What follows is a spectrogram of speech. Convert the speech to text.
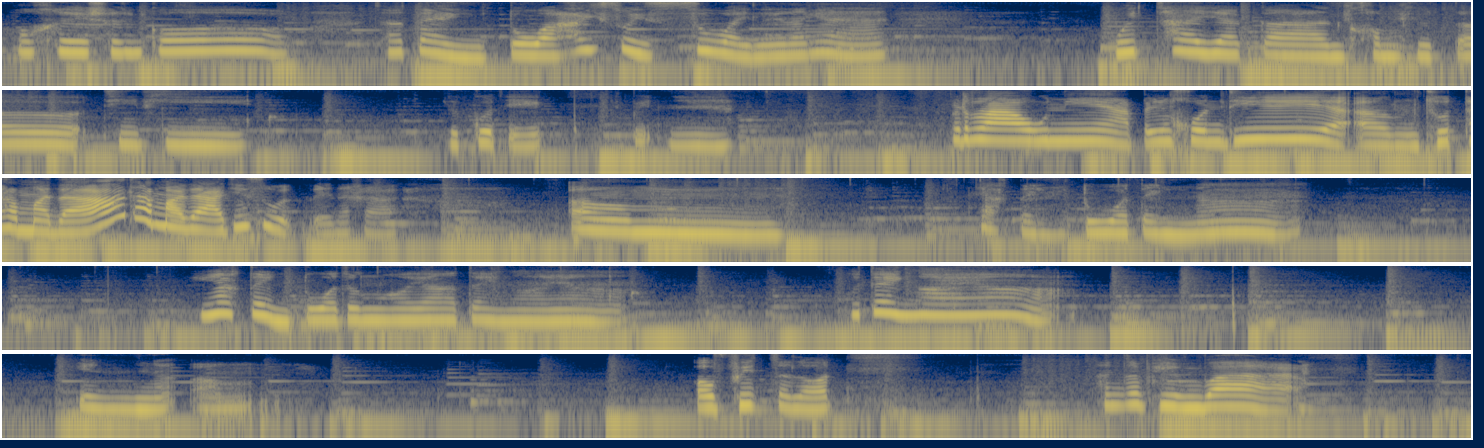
โอเคฉันก็จะแต่งตัวให้สวยๆเลยนะแกวิทยาการคอมพิวเตอร์ TP หรือกด X ปิดเนี่ยเราเนี่ย เป็นคนที่ชุดธรรมดา ธรรมดาที่สุดเลยนะคะออยากแต่งตัวแต่งหน้า อยากแต่งตัวจังเลยอะแต่งไงอะ เฮ้ยแต่งไงอะ in um office slot ท่านจะพิมพ์ว่า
